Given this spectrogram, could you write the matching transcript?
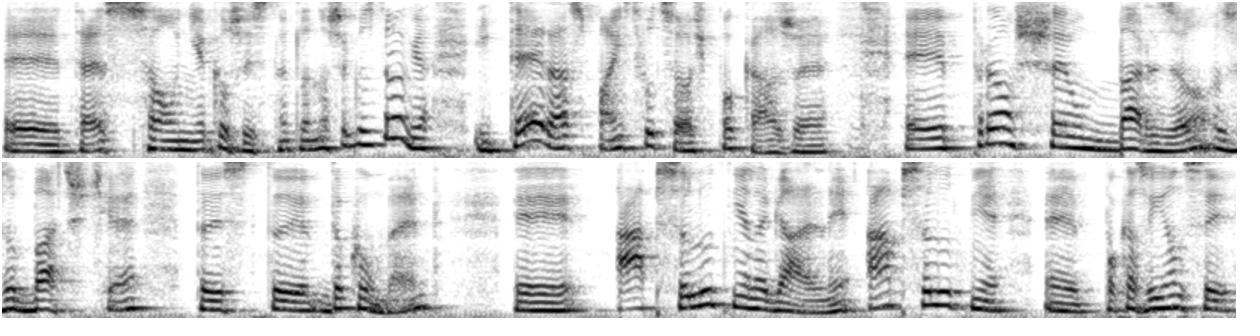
e, te są niekorzystne dla naszego zdrowia. I teraz Państwu coś pokażę. E, proszę bardzo, zobaczcie, to jest dokument absolutnie legalny, absolutnie pokazujący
